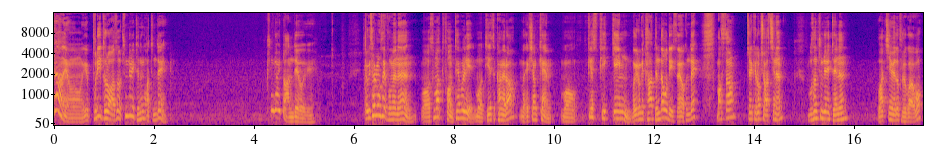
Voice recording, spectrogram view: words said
어? 희한해요. 이게 불이 들어와서 충전이 되는 것 같은데 충전이 또 안 돼요 이게. 여기 설명서에 보면은 뭐 스마트폰, 태블릿, 뭐 DS 카메라, 뭐 액션캠, 뭐 PSP 게임 뭐 이런 게 다 된다고 돼 있어요. 근데 막상 제 갤럭시 와치는 무선 충전이 되는 와치임에도 불구하고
